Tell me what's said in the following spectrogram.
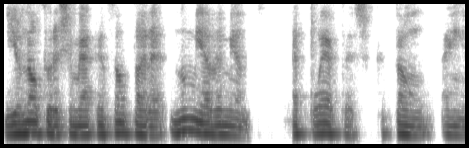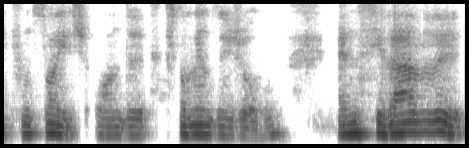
E eu, na altura, chamei a atenção para, nomeadamente, atletas que estão em funções onde estão menos em jogo, a necessidade de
